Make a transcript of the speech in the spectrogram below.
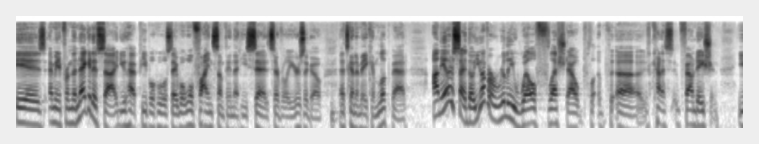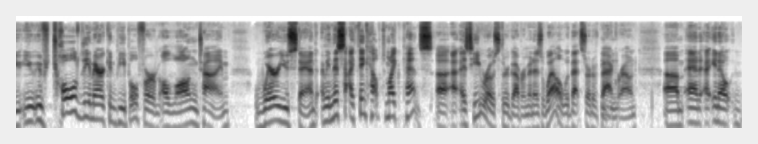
is I mean from the negative side you have people who will say, "Well, we'll find something that he said several years ago that's going to make him look bad." On the other side, though, you have a really well fleshed out uh, kind of foundation. You, you, you've told the American people for a long time where you stand. I mean, this I think helped Mike Pence uh, as he rose through government as well with that sort of background. Um, and uh, you know,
